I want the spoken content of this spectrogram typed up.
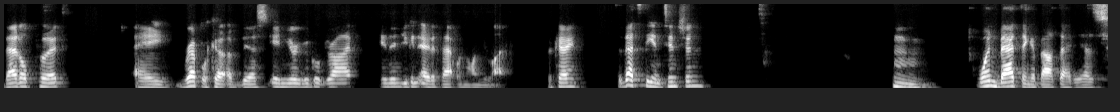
that'll put a replica of this in your Google Drive, and then you can edit that one all you like. Okay, so that's the intention. Hmm. One bad thing about that is,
